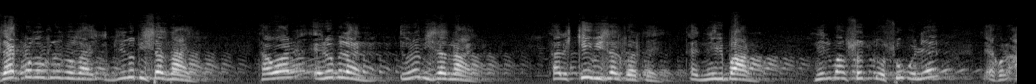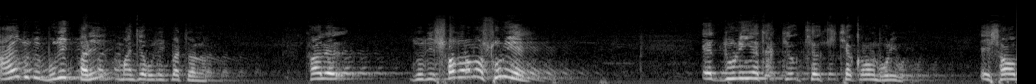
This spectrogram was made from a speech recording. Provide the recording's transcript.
জ্যাক বদল করে নজায় এগুলো বিশ্বাস নাই। তারপর এরোপ্লেন এগুলো বিশ্বাস নাই। তাহলে কি বিশ্বাস করতে? তাই নির্বাণ। নির্বাণ সত্য, সুখ হইলে এখন আমি যদি বুঝিতে পারি মানুষে বুঝিতে পারত না। তাহলে যদি সদর্ম শুনিয়ে এ দুনিয়াটা ক্ষেত্রকরণ ভরিব। এই সব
